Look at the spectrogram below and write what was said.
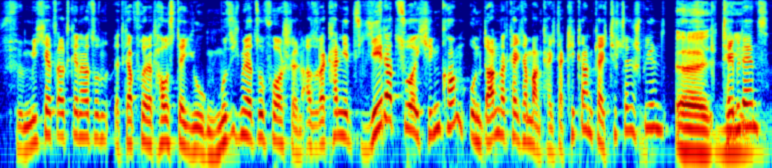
für mich jetzt als Generation, es gab früher das Haus der Jugend, muss ich mir jetzt so vorstellen. Also da kann jetzt jeder zu euch hinkommen und dann, was kann ich da machen? Kann ich da kickern? Kann ich Tischtennis spielen? Äh, Table Dance?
